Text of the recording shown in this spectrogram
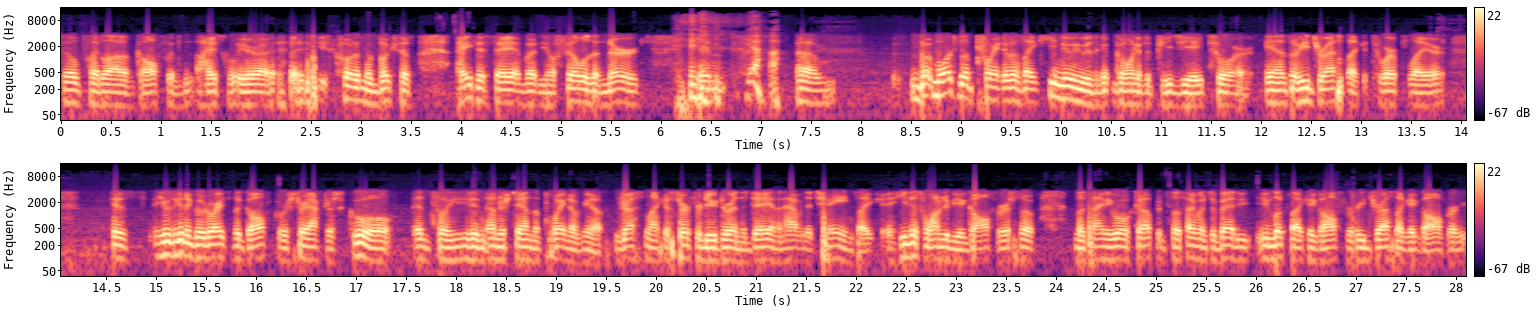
Phil played a lot of golf with in high school era. He's quoted in the book says, "I hate to say it, but you know, Phil was a nerd." And, yeah. Um, but more to the point, it was like he knew he was going to the PGA Tour, and so he dressed like a tour player. Because he was going to go right to the golf course straight after school, and so he didn't understand the point of you know dressing like a surfer dude during the day and then having to change. Like he just wanted to be a golfer. So by the time he woke up until the time he went to bed, he, he looked like a golfer. He dressed like a golfer,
